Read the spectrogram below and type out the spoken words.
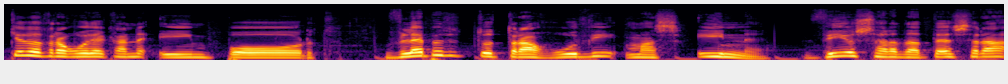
και το τραγούδι έκανε Import. Βλέπετε ότι το τραγούδι μας είναι 244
